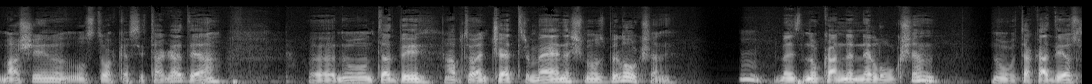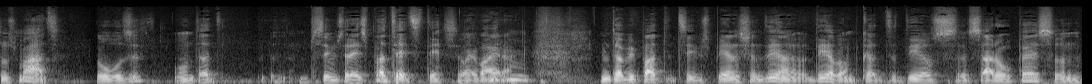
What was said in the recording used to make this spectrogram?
mašīnu uz to, kas ir tagad. Jā. Uh, Nu, un tad bija aptuveni četri mēneši, mums bija lūkšana. Mm. Mēs, nu, kā ne, ne lūkšana, nu, tā kā Dievs mums māca, lūdzu, un tad simts reizes pateicieties vai vairāk. Mm. Un tā bija pateicības pienesšana diev, Dievam, kad Dievs sarūpēs un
